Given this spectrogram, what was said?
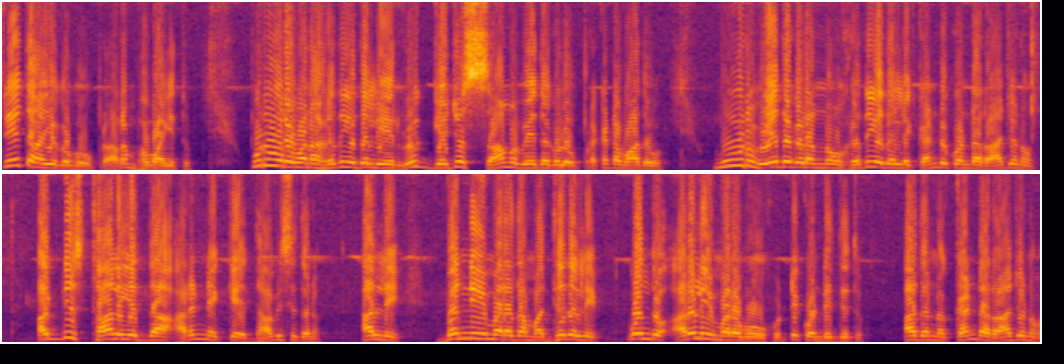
ತ್ರೇತಾಯುಗವು ಪ್ರಾರಂಭವಾಯಿತು ಪುರೂರವನ ಹೃದಯದಲ್ಲಿ ಋಗ್ಯಜು ಸಾಮವೇದಗಳು ಪ್ರಕಟವಾದವು. ಮೂರು ವೇದಗಳನ್ನು ಹೃದಯದಲ್ಲಿ ಕಂಡುಕೊಂಡ ರಾಜನು ಅಗ್ನಿಸ್ಥಾಲೆಯದ್ದ ಅರಣ್ಯಕ್ಕೆ ಧಾವಿಸಿದನು. ಅಲ್ಲಿ ಬನ್ನಿ ಮರದ ಮಧ್ಯದಲ್ಲಿ ಒಂದು ಅರಳಿ ಮರವು ಹುಟ್ಟಿಕೊಂಡಿದ್ದಿತು. ಅದನ್ನು ಕಂಡ ರಾಜನು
